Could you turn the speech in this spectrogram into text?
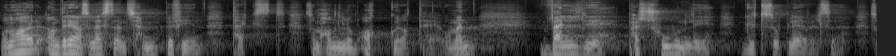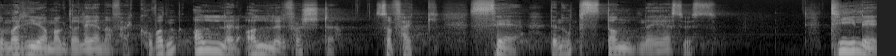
Og Nå har Andreas lest en kjempefin tekst som handler om akkurat det. Om en veldig personlig gudsopplevelse som Maria Magdalena fikk. Hun var den aller, aller første som fikk se den oppstandende Jesus tidlig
